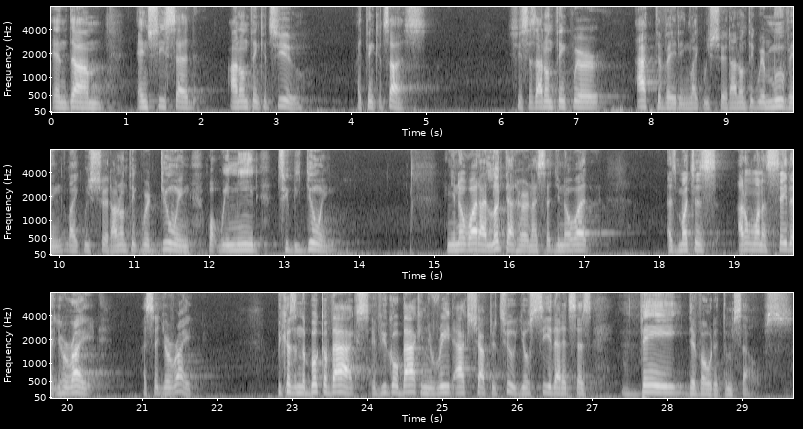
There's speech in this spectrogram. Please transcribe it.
And, um, and she said, I don't think it's you. I think it's us. She says, I don't think we're activating like we should. I don't think we're moving like we should. I don't think we're doing what we need to be doing. And you know what? I looked at her and I said, You know what? As much as I don't want to say that you're right, I said, You're right. Because in the book of Acts, if you go back and you read Acts chapter 2, you'll see that it says, They devoted themselves,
